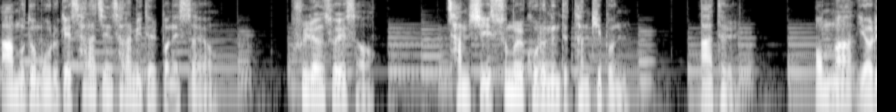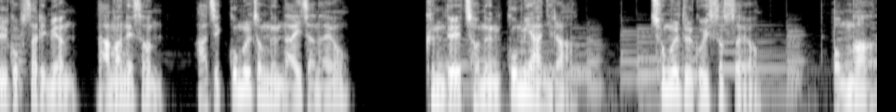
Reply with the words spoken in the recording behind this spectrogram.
아무도 모르게 사라진 사람이 될 뻔했어요. 훈련소에서 잠시 숨을 고르는 듯한 기분. 아들. 엄마 17살이면 남한에선 아직 꿈을 적는 나이잖아요. 근데 저는 꿈이 아니라 총을 들고 있었어요. 엄마.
